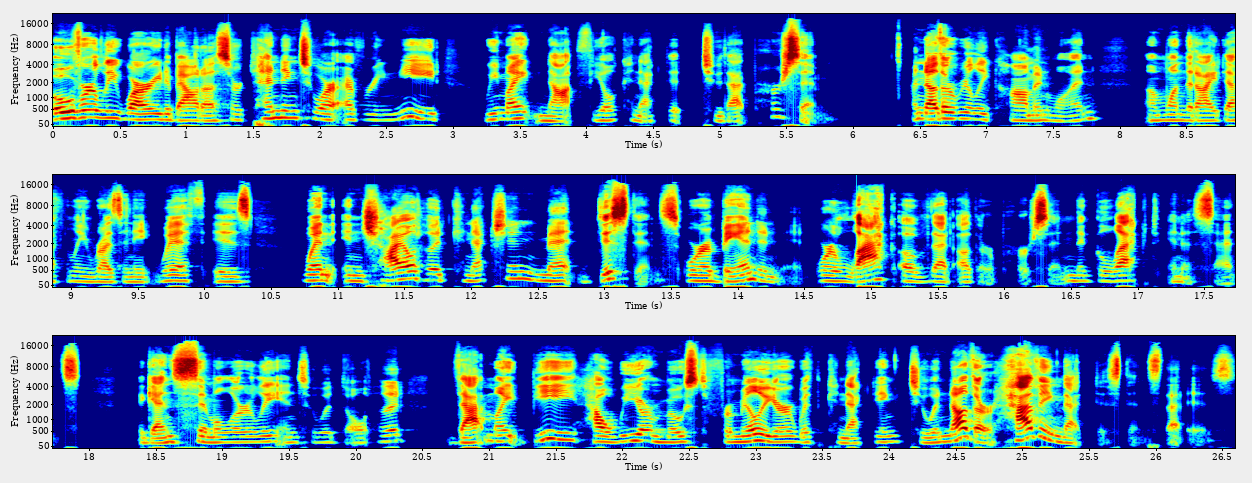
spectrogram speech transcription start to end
overly worried about us or tending to our every need, we might not feel connected to that person. Another really common one, um, one that I definitely resonate with, is when in childhood connection meant distance or abandonment or lack of that other person, neglect in a sense. Again, similarly into adulthood, that might be how we are most familiar with connecting to another, having that distance, that is.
